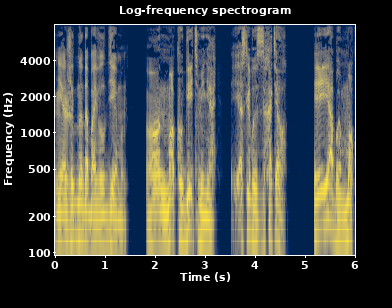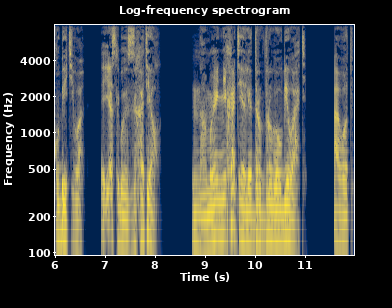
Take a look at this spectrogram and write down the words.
неожиданно добавил демон. Он мог убить меня, если бы захотел. И я бы мог убить его, если бы захотел. Но мы не хотели друг друга убивать. А вот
